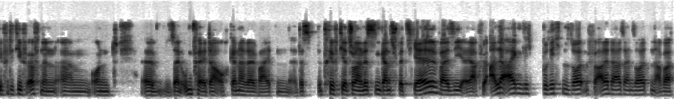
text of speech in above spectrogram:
definitiv öffnen ähm, und äh, sein Umfeld da auch generell weiten. Das betrifft jetzt Journalisten ganz speziell, weil sie ja für alle eigentlich berichten sollten, für alle da sein sollten, aber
